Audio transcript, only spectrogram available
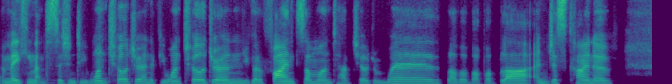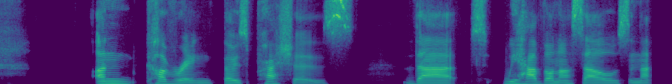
and making that decision do you want children? If you want children you've got to find someone to have children with blah blah blah blah blah and just kind of uncovering those pressures that we have on ourselves and that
